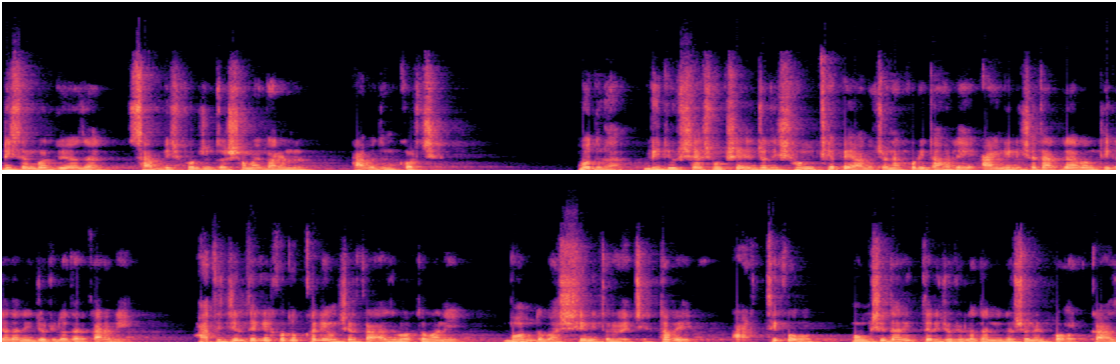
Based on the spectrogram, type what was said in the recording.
ডিসেম্বর দুই হাজার ছাব্বিশ পর্যন্ত সময় বাড়ানোর আবেদন করছে। বন্ধুরা, ভিডিওর শেষ অংশে যদি সংক্ষেপে আলোচনা করি, তাহলে আইনি নিষেধাজ্ঞা এবং ঠিকাদারি জটিলতার কারণে হাতিঝিল থেকে কুতুবখালী অংশের কাজ বর্তমানে বন্ধ বা সীমিত রয়েছে। তবে আর্থিক ও অংশীদারিত্বের জটিলতা নিরসনের পর কাজ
